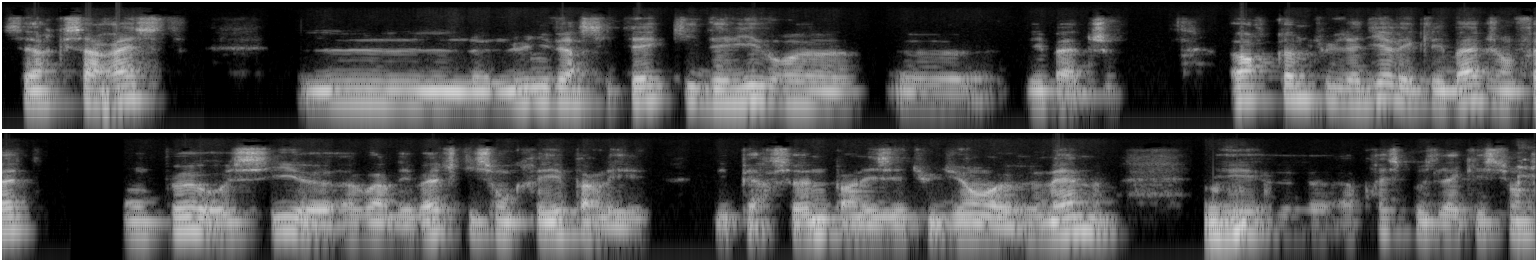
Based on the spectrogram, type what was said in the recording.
C'est-à-dire que ça reste l'université qui délivre euh, les badges. Or, comme tu l'as dit, avec les badges, en fait, on peut aussi avoir des badges qui sont créés par les, les personnes, par les étudiants eux-mêmes. Mhm. Et après se pose la question de,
